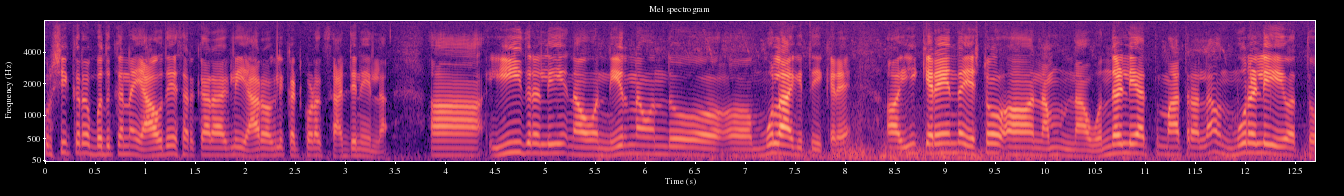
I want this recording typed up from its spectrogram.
ಕೃಷಿಕರ ಬದುಕನ್ನು ಯಾವುದೇ ಸರ್ಕಾರ ಆಗಲಿ, ಯಾರೂ ಆಗಲಿ ಕಟ್ಕೊಡೋಕ್ಕೆ ಸಾಧ್ಯನೇ ಇಲ್ಲ. ಈ ಇದರಲ್ಲಿ ನಾವು ನೀರಿನ ಒಂದು ಮೂಲ ಆಗಿತ್ತು ಈ ಕೆರೆ. ಈ ಕೆರೆಯಿಂದ ಎಷ್ಟೋ ನಮ್ಮ ನಾವು ಒಂದಳ್ಳಿ ಮಾತ್ರ ಅಲ್ಲ, ಒಂದು ಮೂರಳ್ಳಿ ಇವತ್ತು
